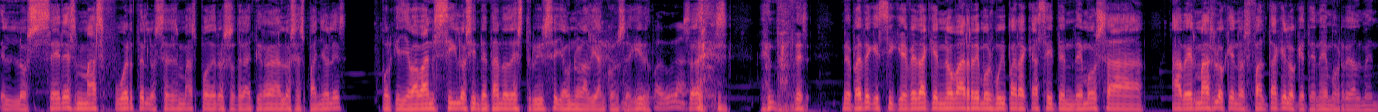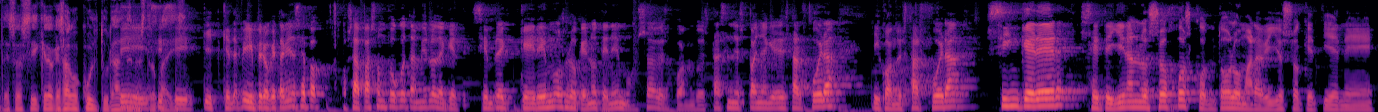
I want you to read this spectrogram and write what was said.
los seres más fuertes, los seres más poderosos de la Tierra eran los españoles porque llevaban siglos intentando destruirse y aún no lo habían conseguido. ¿sabes? Entonces, me parece que sí, que es verdad que no barremos muy para casa y tendemos a, ver más lo que nos falta que lo que tenemos realmente. Eso sí, creo que es algo cultural de nuestro país. Sí, y pero que también se, o sea, pasa un poco también lo de que siempre queremos lo que no tenemos, ¿sabes? Cuando estás en España quieres estar fuera y cuando estás fuera, sin querer, se te llenan los ojos con todo lo maravilloso que tiene,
